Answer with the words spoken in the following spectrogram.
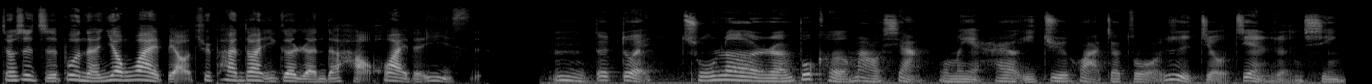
就是指不能用外表去判断一个人的好坏的意思。嗯，对对，除了人不可貌相，我们也还有一句话叫做“日久见人心”，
